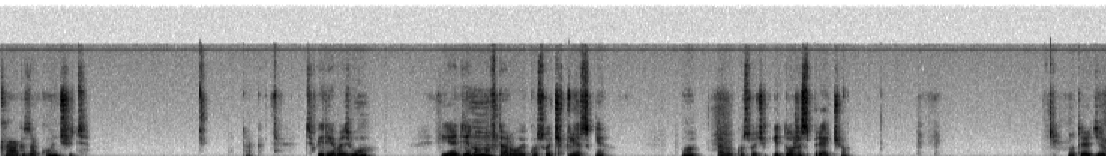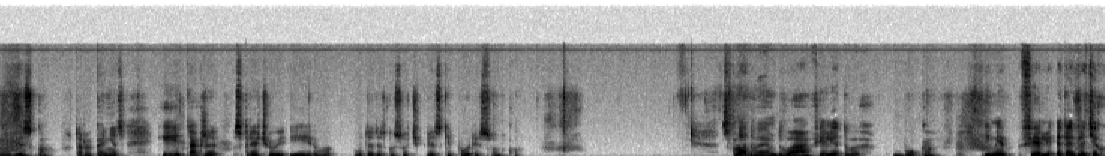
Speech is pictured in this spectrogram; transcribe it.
как закончить. Так. Теперь я возьму и одену на второй кусочек лески. О, второй кусочек. И тоже спрячу. Вот я делаю леску, второй конец. И также спрячу и вот этот кусочек лески по рисунку. Складываем два фиолетовых бока. Имя фиолет... Это для тех,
